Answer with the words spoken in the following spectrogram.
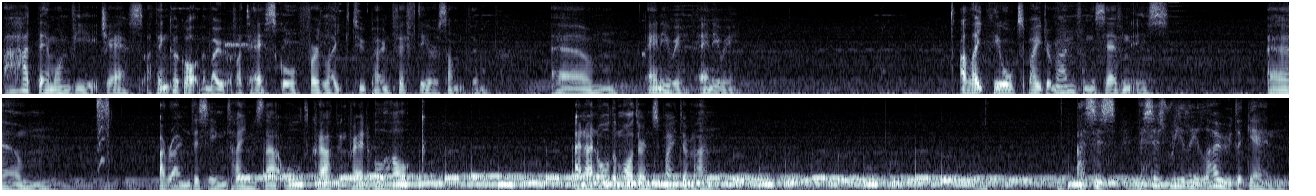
I had them on VHS. I think I got them out of a Tesco for like £2.50 or something. Um, anyway, anyway. I like the old Spider-Man from the 70s. Um, around the same time as that old crap Incredible Hulk. And I know the modern Spider-Man. This is this is really loud again.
